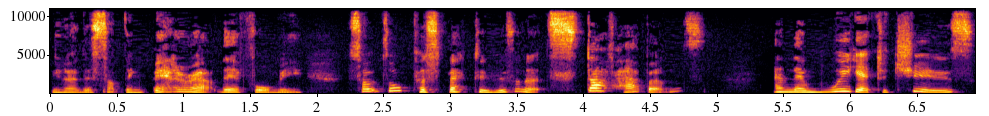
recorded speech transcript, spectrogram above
You know, there's something better out there for me. So it's all perspective, isn't it? Stuff happens, and then we get to choose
